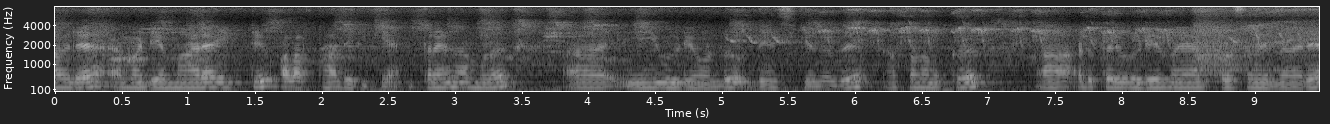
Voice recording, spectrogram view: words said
അവരെ മടിയന്മാരായിട്ട് വളർത്താതിരിക്കുക. ഇത്രയും നമ്മൾ ഈ വീഡിയോ കൊണ്ട് ഉദ്ദേശിക്കുന്നത്. അപ്പോൾ നമുക്ക് അടുത്തൊരു വീഡിയോയുമായി അടുത്ത ദിവസം വരുന്നവരെ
